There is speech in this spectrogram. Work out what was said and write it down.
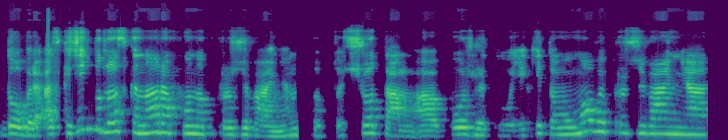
Добре, а скажіть, будь ласка, на рахунок проживання, ну тобто, що там по житлу, які там умови проживання,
